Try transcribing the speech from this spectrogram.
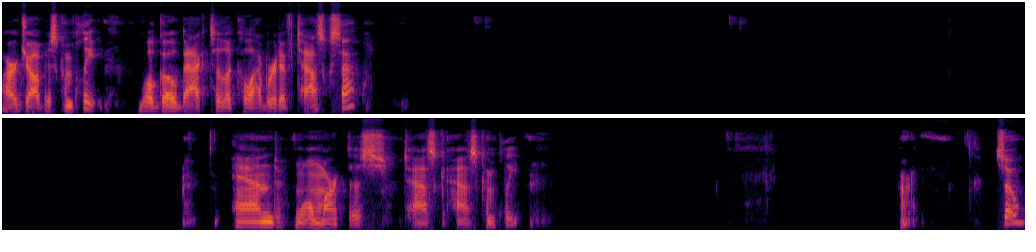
our job is complete. We'll go back to the collaborative tasks app and we'll mark this task as complete. All right. So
